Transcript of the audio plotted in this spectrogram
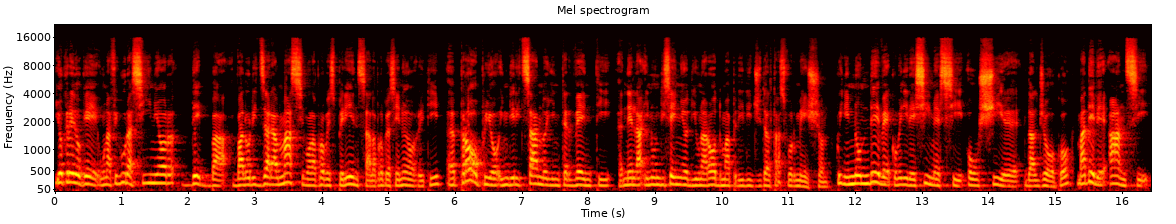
io credo che una figura senior debba valorizzare al massimo la propria esperienza, la propria seniority, eh, proprio indirizzando gli interventi eh, nella, in un disegno di una roadmap di digital transformation. Quindi non deve, come dire, esimersi o uscire dal gioco, ma deve anzi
